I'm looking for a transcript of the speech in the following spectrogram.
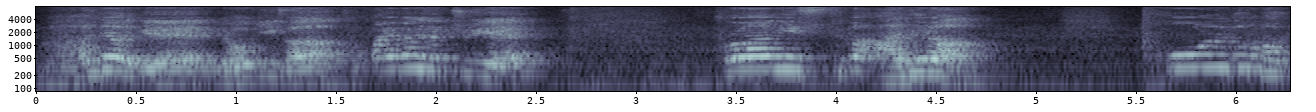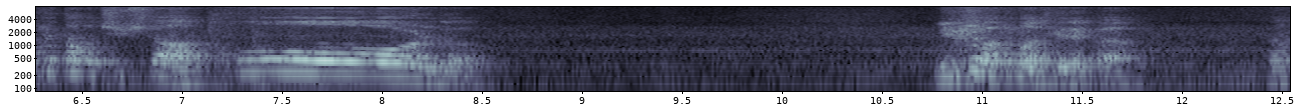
만약에 여기가 빨간색 주위에 프라미스트가 아니라 톨드로 바뀌었다고 칩시다. 톨드. 이렇게 바뀌면 어떻게 될까요? 어?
